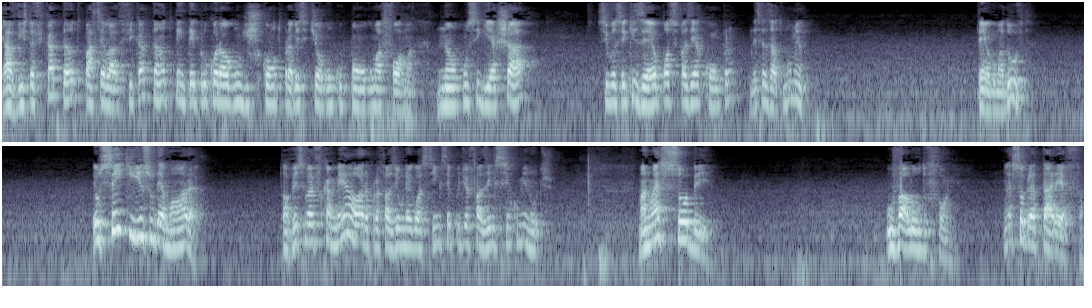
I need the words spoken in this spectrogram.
a vista fica tanto, parcelado fica tanto. Tentei procurar algum desconto para ver se tinha algum cupom, alguma forma, não consegui achar. Se você quiser, eu posso fazer a compra nesse exato momento. Tem alguma dúvida? Eu sei que isso demora. Talvez você vai ficar meia hora para fazer um negocinho que você podia fazer em cinco minutos. Mas não é sobre o valor do fone. Não é sobre a tarefa.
